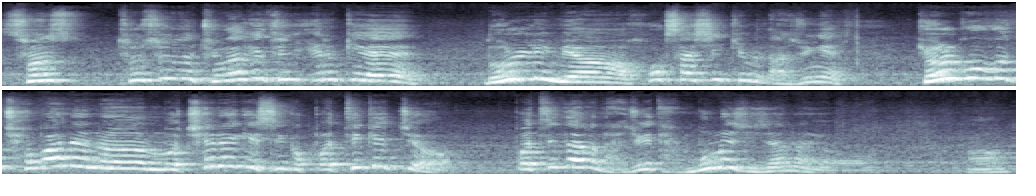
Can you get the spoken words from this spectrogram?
선수, 투수도 중간 개투진 이렇게 놀리면 혹사시키면 나중에 결국은 초반에는 뭐 체력이 있으니까 버티겠죠. 버티다가 나중에 다 무너지잖아요. 어?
